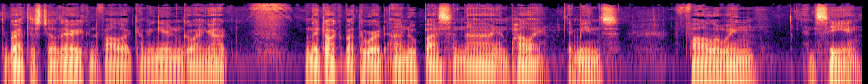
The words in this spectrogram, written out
The breath is still there. You can follow it coming in, going out. When they talk about the word anupassana in Pali, it means following and seeing,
